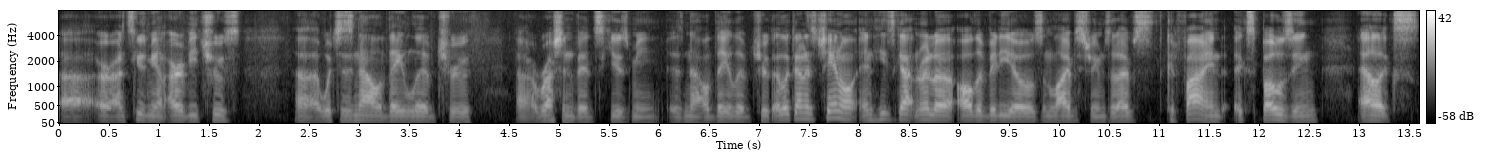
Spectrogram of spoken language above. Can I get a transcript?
uh, or excuse me, on RV Truth, uh, which is now They Live Truth uh, Russian vid, excuse me, is now They Live Truth. I looked on his channel and he's gotten rid of all the videos and live streams that I've could find exposing Alex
